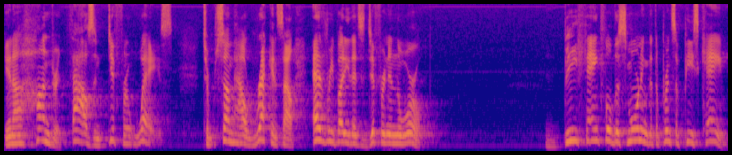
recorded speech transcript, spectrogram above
in a hundred thousand different ways to somehow reconcile everybody that's different in the world. Be thankful this morning that the Prince of Peace came.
